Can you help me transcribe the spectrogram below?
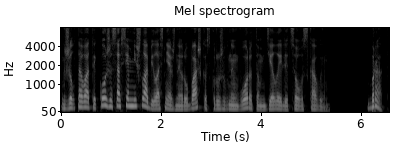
К желтоватой коже совсем не шла белоснежная рубашка с кружевным воротом, делая лицо восковым. «Брат»,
